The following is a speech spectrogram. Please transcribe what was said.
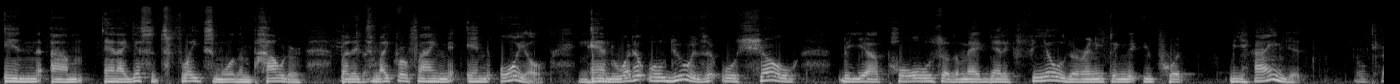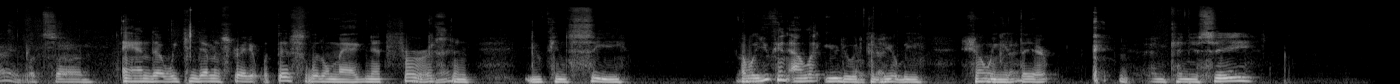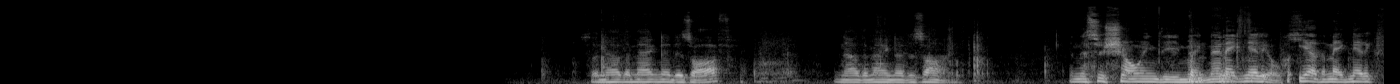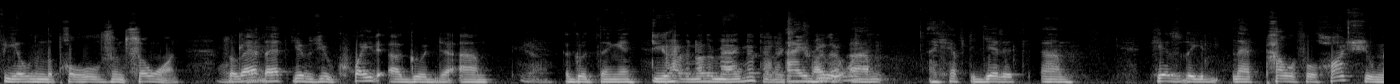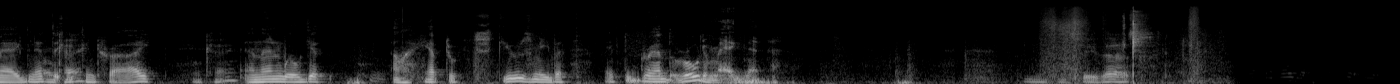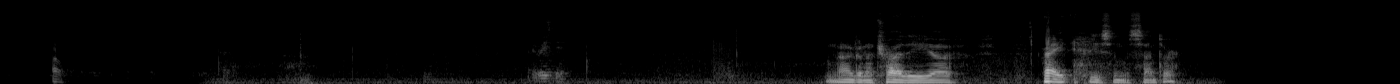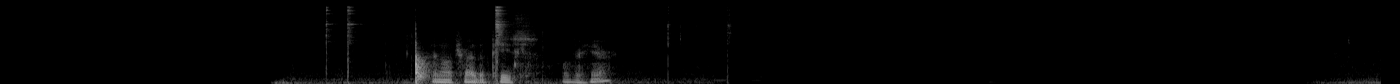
in um, and I guess it's flakes more than powder, but it's microfine in oil. Mm-hmm. And what it will do is it will show the uh, poles or the magnetic field or anything that you put behind it. Okay, let's. Um, And uh, we can demonstrate it with this little magnet first, Okay. and you can see. Oh, well, you can. I'll let you do it because Okay. you'll be showing it Okay. there. and can you see? So now the magnet is off. Now the magnet is on. And this is showing the The magnetic, po- Yeah, the magnetic field and the poles and so on. So that that gives you quite a good um, Yeah. a good thing. And Do you have another magnet that I can I try that do. with? Um, I have to get it. Um, here's the that powerful horseshoe magnet that you can try, okay. and then we'll get. oh, I have to excuse me, but I have to grab the rotor magnet. You can see this. I'm going to try the uh, Right. piece in the center. And I'll try the piece over here.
